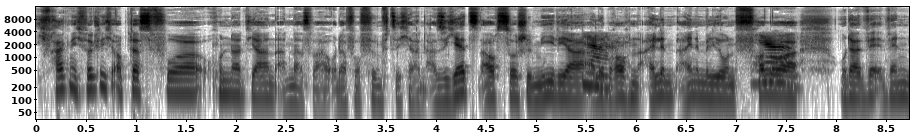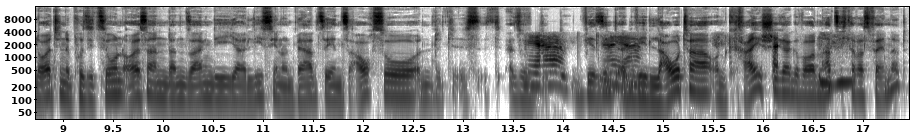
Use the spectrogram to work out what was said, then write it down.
Ich frage mich wirklich, ob das vor 100 Jahren anders war oder vor 50 Jahren. Also jetzt auch Social Media, ja. alle brauchen eine, eine Million Follower. Ja. Oder wenn Leute eine Position äußern, dann sagen die, ja, Lieschen und Bert sehen es auch so. Und es, also ja. wir sind irgendwie lauter und kreischiger geworden. Hat sich da was verändert?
